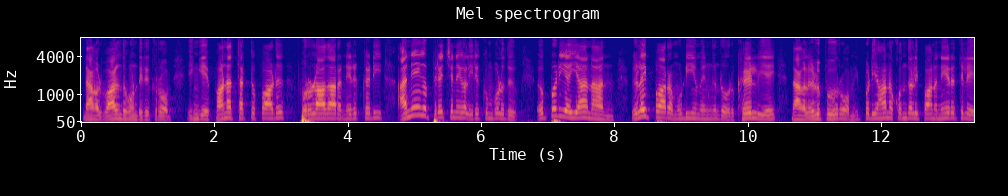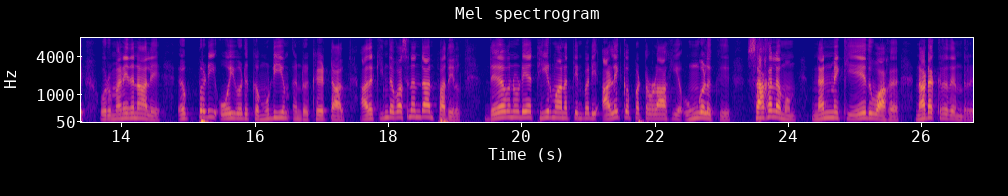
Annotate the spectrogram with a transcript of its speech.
நாங்கள் வாழ்ந்து கொண்டிருக்கிறோம். இங்கே பண தட்டுப்பாடு பொருளாதார நெருக்கடி அநேக பிரச்சனைகள் இருக்கும் பொழுது எப்படி ஐயா நான் இளைப்பாற முடியும் என்கின்ற ஒரு கேள்வியை நாங்கள் எழுப்புகிறோம். இப்படியான கொந்தளிப்பான நேரத்திலே ஒரு மனிதனாலே எப்படி ஓய்வெடுக்க முடியும் என்று கேட்டால் அதற்கு இந்த வசனம்தான் பதில். தேவனுடைய தீர்மானத்தின்படி அழைக்கப்பட்டவர்களாகிய உங்களுக்கு சகலமும் நன்மைக்கு ஏதுவாக நடக்கிறது என்று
